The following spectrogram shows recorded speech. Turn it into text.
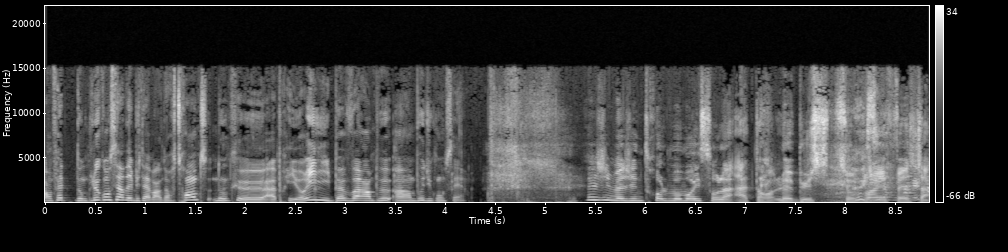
en fait donc le concert débute à 20h30 donc euh, a priori ils peuvent voir un peu un bout du concert. J'imagine trop le moment où ils sont là. Attends, le bus, souvent il fait ça.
